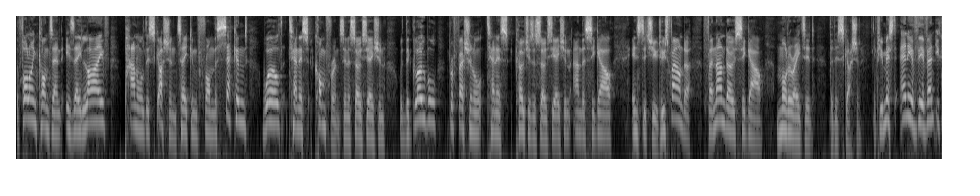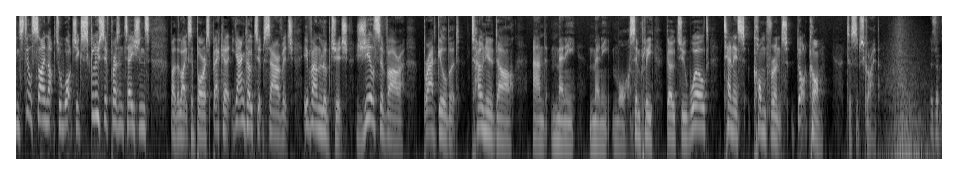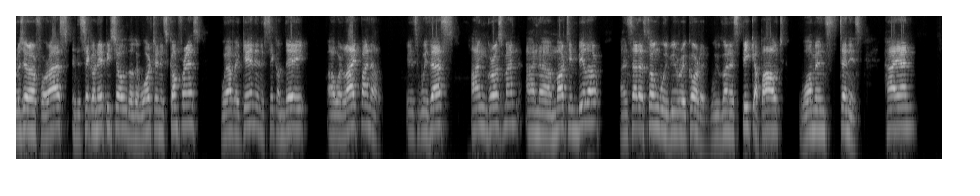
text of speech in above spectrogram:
The following content is a live panel discussion taken from the second World Tennis Conference in association with the Global Professional Tennis Coaches Association and the Segal Institute, whose founder, Fernando Segal, moderated the discussion. If you missed any of the event, you can still sign up to watch exclusive presentations by the likes of Boris Becker, Janko Tipsarevic, Ivan Ljubicic, Gilles Cervara, Brad Gilbert, Toni Nadal, and many many more. Simply go to worldtennisconference.com to subscribe. It's a pleasure for us in the second episode of the World Tennis Conference. We have again in the second day our live panel is with us Anne Grossman and uh, Martin Vilar, and Sarah Stone will be recorded. We're going to speak about women's tennis. Hi, Anne.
